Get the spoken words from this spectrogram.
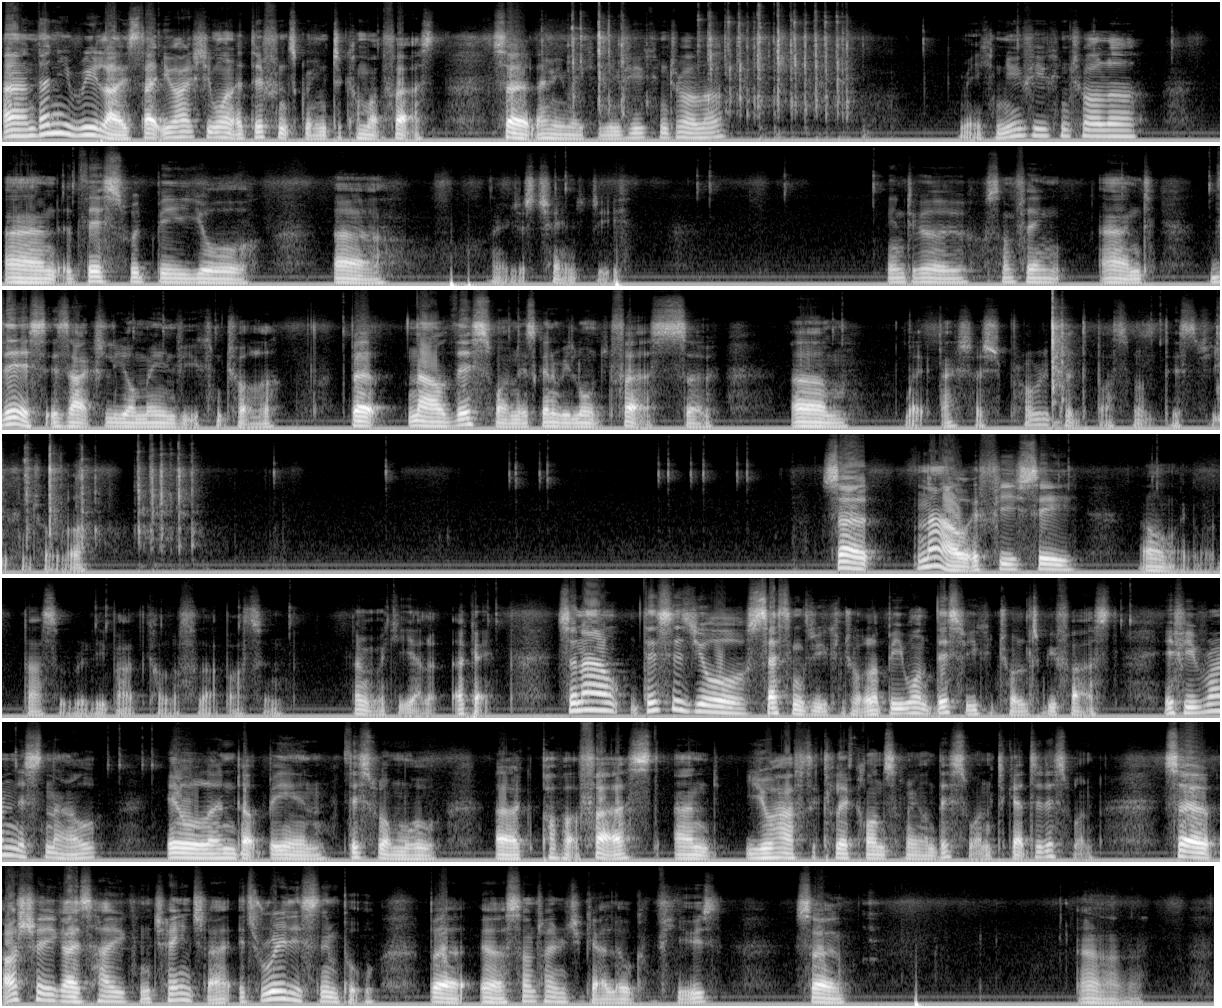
And then you realize that you actually want a different screen to come up first. So let me make a new view controller make a new view controller and this would be your uh, let me just change the indigo something and this is actually your main view controller. But now this one is going to be launched first so um, wait actually I should probably put the button on this view controller. So now if you see oh my god that's a really bad color for that button let me make it yellow. Okay. So now, this is your settings view controller, but you want this view controller to be first. If you run this now, it will end up being, this one will uh, pop up first, and you'll have to click on something on this one to get to this one. So, I'll show you guys how you can change that. It's really simple, but uh, sometimes you get a little confused. So, uh,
